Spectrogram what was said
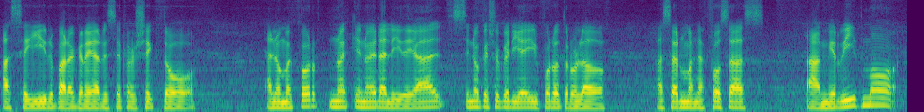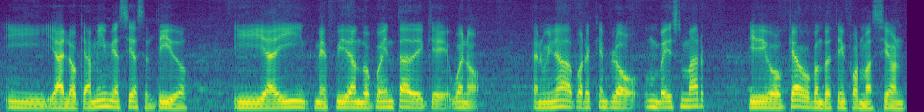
a seguir para crear ese proyecto a lo mejor no es que no era el ideal, sino que yo quería ir por otro lado, hacer más las cosas a mi ritmo y a lo que a mí me hacía sentido. Y ahí me fui dando cuenta de que, bueno, terminaba por ejemplo un benchmark y digo, ¿qué hago con toda esta información?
